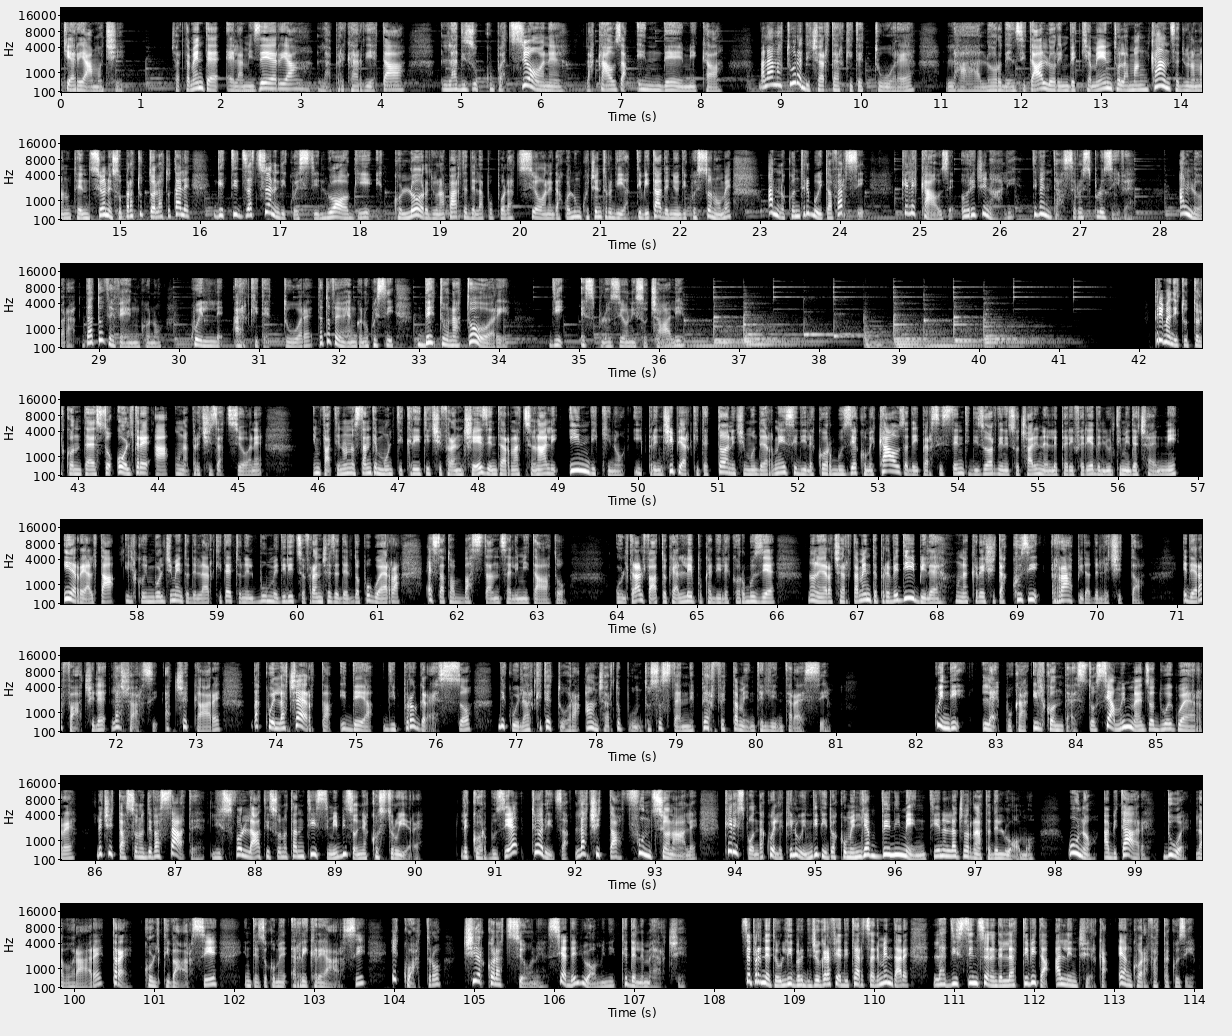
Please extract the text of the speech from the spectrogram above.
Chiariamoci. Certamente è la miseria, la precarietà, la disoccupazione la causa endemica ma la natura di certe architetture, la loro densità, il loro invecchiamento, la mancanza di una manutenzione, soprattutto la totale ghettizzazione di questi luoghi e con loro di una parte della popolazione da qualunque centro di attività degno di questo nome, hanno contribuito a far sì che le cause originali diventassero esplosive. Allora, da dove vengono quelle architetture? Da dove vengono questi detonatori di esplosioni sociali? Prima di tutto il contesto, oltre a una precisazione. Infatti, nonostante molti critici francesi e internazionali indichino i principi architettonici modernisti di Le Corbusier come causa dei persistenti disordini sociali nelle periferie degli ultimi decenni, in realtà il coinvolgimento dell'architetto nel boom edilizio francese del dopoguerra è stato abbastanza limitato. Oltre al fatto che all'epoca di Le Corbusier non era certamente prevedibile una crescita così rapida delle città ed era facile lasciarsi accecare da quella certa idea di progresso di cui l'architettura a un certo punto sostenne perfettamente gli interessi. Quindi l'epoca, il contesto, siamo in mezzo a due guerre, le città sono devastate, gli sfollati sono tantissimi, bisogna costruire. Le Corbusier teorizza la città funzionale, che risponde a quelle che lui individua come gli avvenimenti nella giornata dell'uomo. 1. Abitare, 2. Lavorare, 3. Coltivarsi, inteso come ricrearsi, e 4. Circolazione, sia degli uomini che delle merci. Se prendete un libro di geografia di terza elementare, la distinzione delle attività all'incirca è ancora fatta così.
